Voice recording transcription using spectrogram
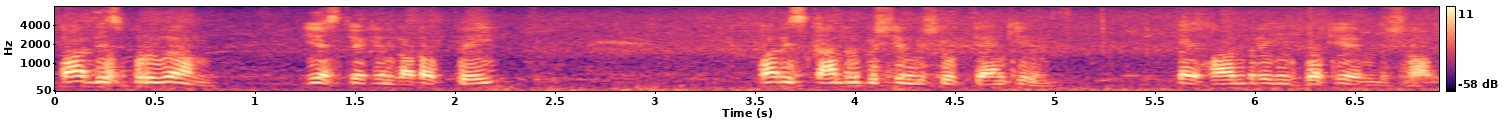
for this program, he has taken a lot of pain. For his contribution, we should thank him by honoring bouquet and shawl.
